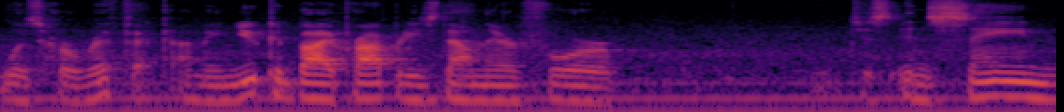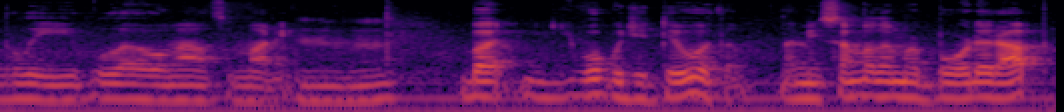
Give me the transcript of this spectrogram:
was horrific. I mean, you could buy properties down there for just insanely low amounts of money. hmm But what would you do with them? I mean, some of them were boarded up,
